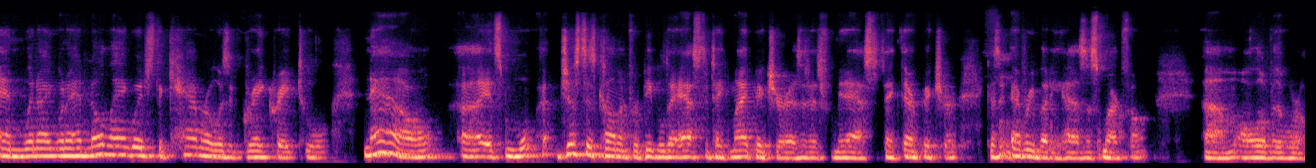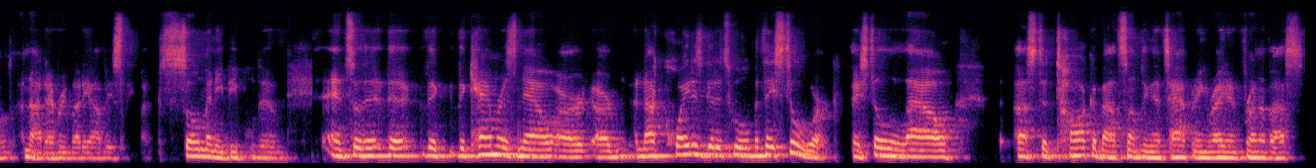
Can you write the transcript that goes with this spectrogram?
And when I when I had no language, the camera was a great great tool. Now uh, it's more, just as common for people to ask to take my picture as it is for me to ask to take their picture because mm-hmm. everybody has a smartphone. Um, all over the world. Not everybody, obviously, but so many people do. And so the the the, the cameras now are are not quite as good a tool, but they still work. They still allow us to talk about something that's happening right in front of us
